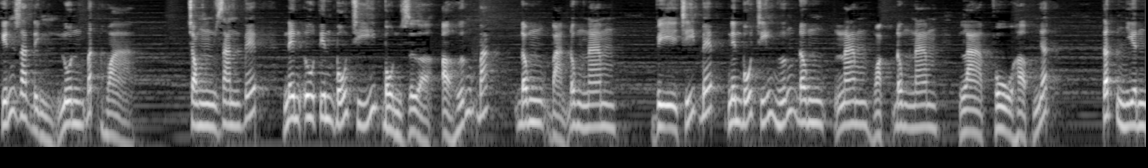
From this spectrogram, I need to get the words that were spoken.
khiến gia đình luôn bất hòa. Trong gian bếp nên ưu tiên bố trí bồn rửa ở hướng Bắc, Đông và Đông Nam. Vị trí bếp nên bố trí hướng Đông, Nam hoặc Đông Nam là phù hợp nhất. Tất nhiên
